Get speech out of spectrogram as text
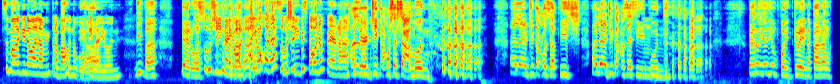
Sa mga ginawa naming trabaho nung OT Yan. na yon Di ba? Pero, Sa sushi na yon Ayoko na sushi. Gusto ko ng pera. allergic ako sa salmon. allergic ako sa fish. Allergic ako sa seafood. Pero yun yung point ko eh, na parang,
